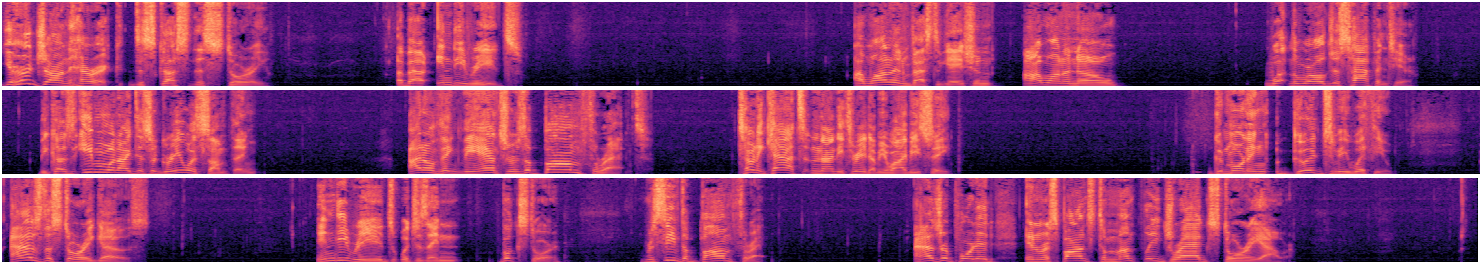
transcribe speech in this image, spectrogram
You heard John Herrick discuss this story about Indy Reads. I want an investigation. I want to know what in the world just happened here. Because even when I disagree with something, I don't think the answer is a bomb threat. Tony Katz, 93 WIBC. Good morning. Good to be with you. As the story goes, Indy Reads, which is a bookstore, received a bomb threat as reported in response to monthly drag story hour.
